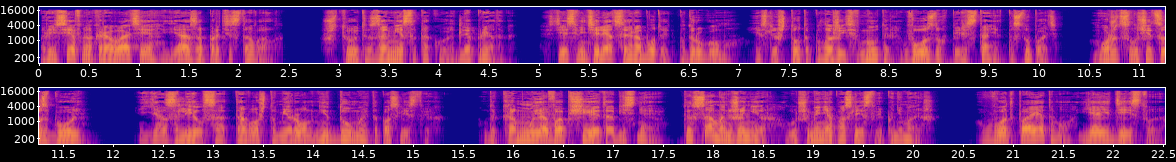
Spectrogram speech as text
Присев на кровати, я запротестовал. Что это за место такое для пряток? Здесь вентиляция работает по-другому. Если что-то положить внутрь, воздух перестанет поступать. Может случиться сбой. Я злился от того, что Мирон не думает о последствиях. Да кому я вообще это объясняю? Ты сам инженер, лучше меня последствия понимаешь. Вот поэтому я и действую.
